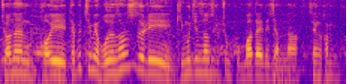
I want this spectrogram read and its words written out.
저는 거의 대표팀의 모든 선수들이 김우진 선수를 좀 본받아야 되지 않나 생각합니다.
